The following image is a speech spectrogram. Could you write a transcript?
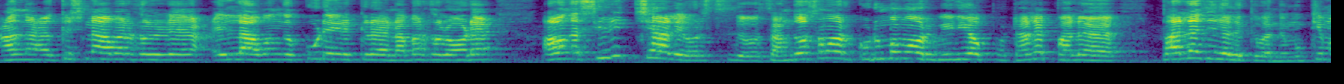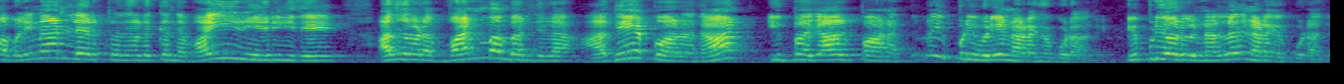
அந்த கிருஷ்ணா அவர்களுடைய இல்ல அவங்க கூட இருக்கிற நபர்களோட அவங்க சிரிச்சாலே ஒரு ஒரு சந்தோஷமா ஒரு குடும்பமா ஒரு வீடியோ போட்டாலே பல பலதுகளுக்கு வந்து முக்கியமா வெளிநாட்டில் இருக்கிறவர்களுக்கு அந்த வயிறு எரியுது. அதனோட வன்மம் வருதுல அதே போலதான் இப்ப யாழ்ப்பாணத்துல இப்படி இப்படியே நடக்கக்கூடாது. இப்படி ஒரு நல்லது நடக்கக்கூடாது.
